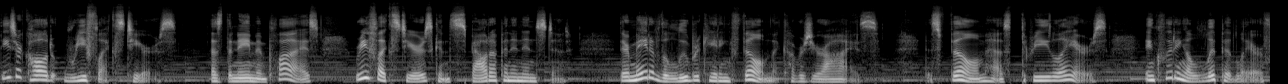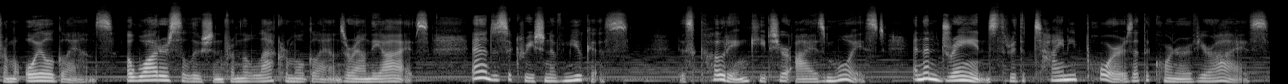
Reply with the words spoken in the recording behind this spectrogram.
These are called reflex tears. As the name implies, reflex tears can spout up in an instant. They're made of the lubricating film that covers your eyes. This film has three layers, including a lipid layer from oil glands, a water solution from the lacrimal glands around the eyes, and a secretion of mucus. This coating keeps your eyes moist and then drains through the tiny pores at the corner of your eyes.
